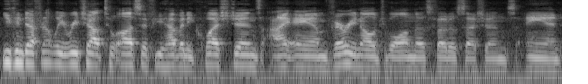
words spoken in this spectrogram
You can definitely reach out to us if you have any questions. I am very knowledgeable on those photo sessions and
